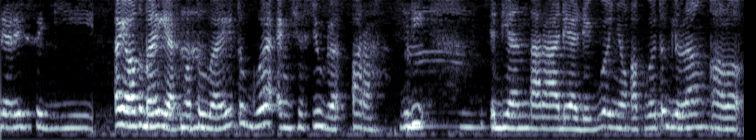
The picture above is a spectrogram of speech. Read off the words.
dari segi oh ya waktu bayi ya. Waktu bayi tuh gue anxious juga parah. Jadi di antara adik-adik gue nyokap gue tuh bilang kalau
